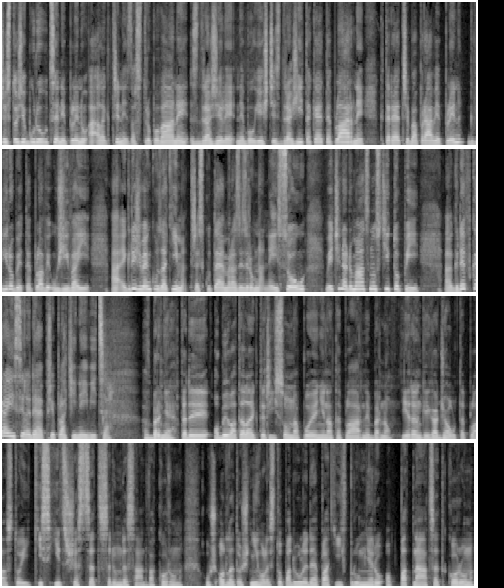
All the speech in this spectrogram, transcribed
Přestože budou ceny plynu a elektřiny zastropovány, zdražily nebo ještě zdraží také teplárny, které třeba právě plyn k výrobě tepla využívají. A i když venku zatím třeskuté mrazy zrovna nejsou, většina domácností topí. A kde v kraji si lidé připlatí nejvíce? V Brně, tedy obyvatelé, kteří jsou napojeni na teplárny Brno. 1 gigajoule tepla stojí 1672 korun. Už od letošního listopadu lidé platí v průměru o 1500 korun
